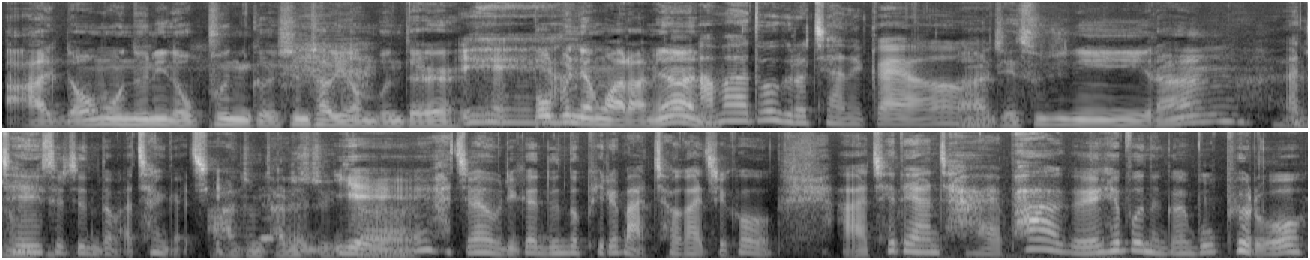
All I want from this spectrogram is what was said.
아 너무 눈이 높은 그 심사위원분들 예. 뽑은 영화라면 아마도 그렇지 않을까요? 아, 제 수준이랑 아, 제 수준도 마찬가지. 아, 좀 다를 수 있다. 예, 하지만 우리가 눈높이를 맞춰가지고 아, 최대한 잘 파악을 해보는 걸 목표로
